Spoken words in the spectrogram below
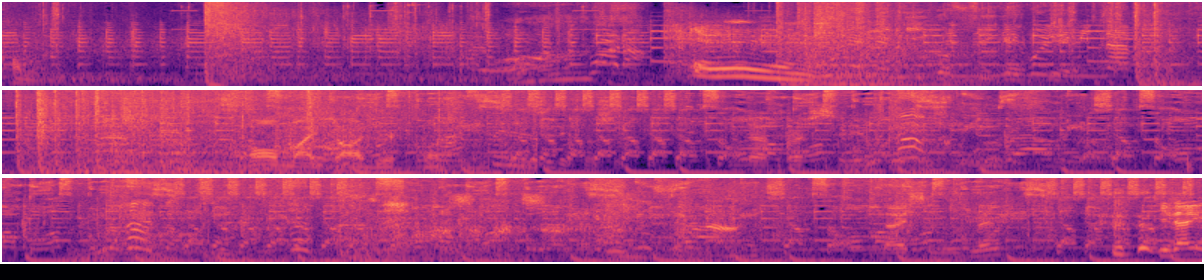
coming. Oh my god, you're fucking. The first three. Nice movement. 左。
